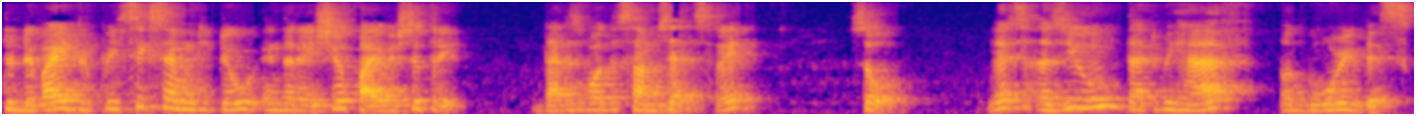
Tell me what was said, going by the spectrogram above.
to divide rupees 672 in the ratio 5 is to 3. That is what the sum says, right? So let's assume that we have a gold disc.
